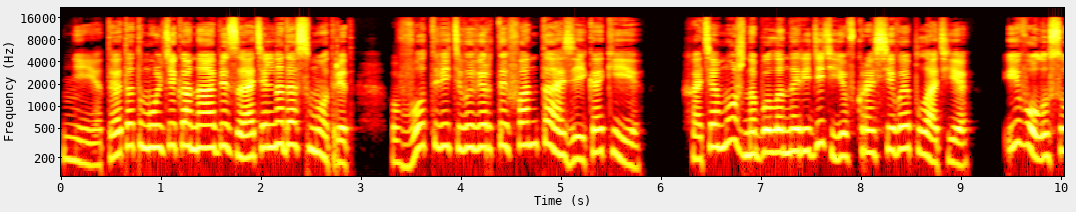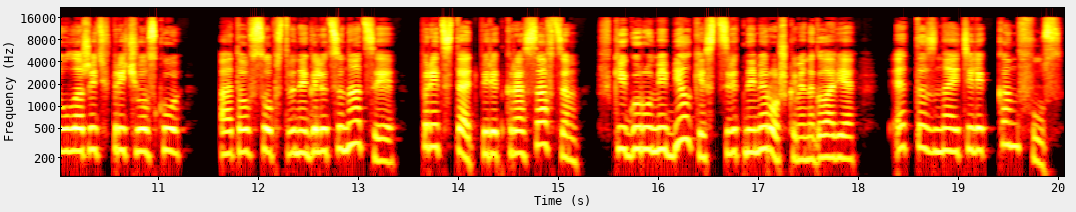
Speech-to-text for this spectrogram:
Нет, этот мультик она обязательно досмотрит. Вот ведь выверты фантазии какие. Хотя можно было нарядить ее в красивое платье и волосы уложить в прическу, а то в собственной галлюцинации предстать перед красавцем в кигуруме белки с цветными рожками на голове – это, знаете ли, конфуз.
